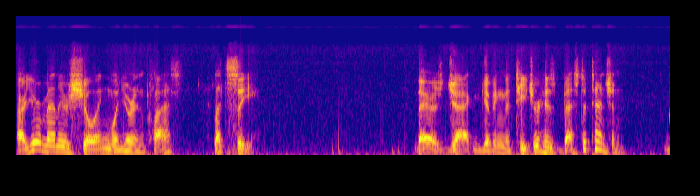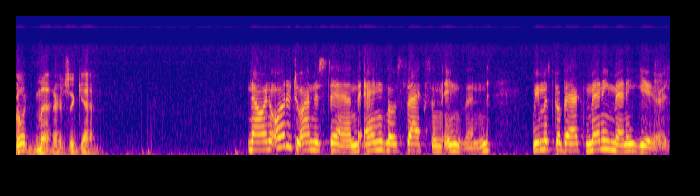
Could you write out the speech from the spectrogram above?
Are your manners showing when you're in class? Let's see. There's Jack giving the teacher his best attention. Good manners again. Now, in order to understand Anglo-Saxon England, we must go back many, many years.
